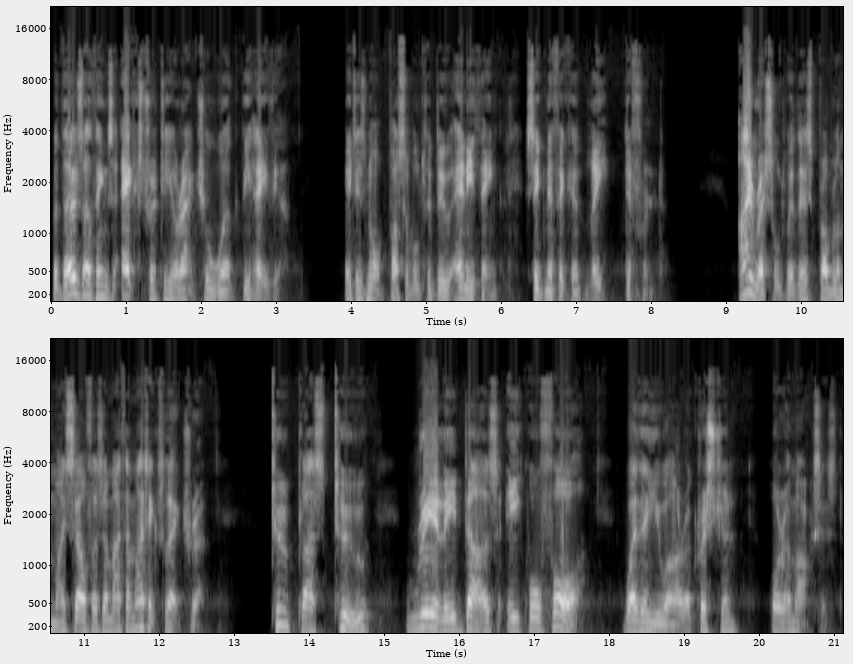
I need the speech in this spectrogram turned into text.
But those are things extra to your actual work behavior. It is not possible to do anything significantly different. I wrestled with this problem myself as a mathematics lecturer. 2 plus 2 really does equal 4, whether you are a Christian or a Marxist.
